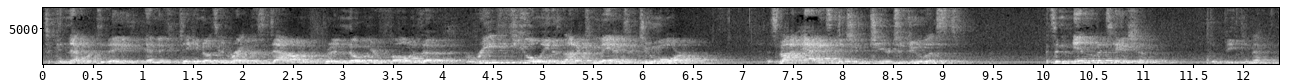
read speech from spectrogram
to connect with today. And if you're taking notes, you can write this down. If you put a note in your phone, is that refueling is not a command to do more. It's not adding something to your to-do list. It's an invitation to be connected.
